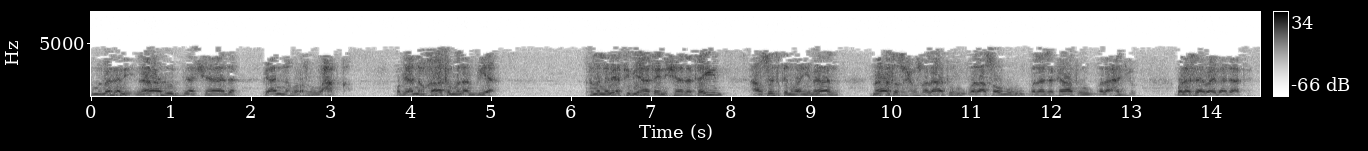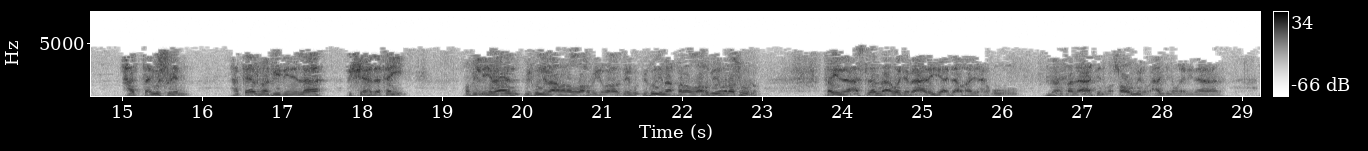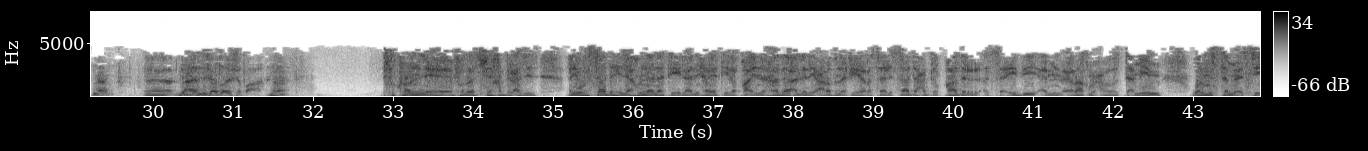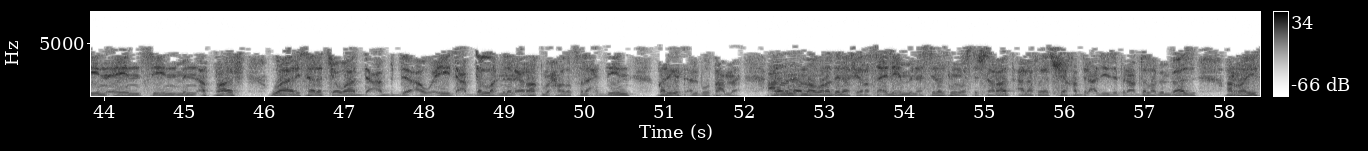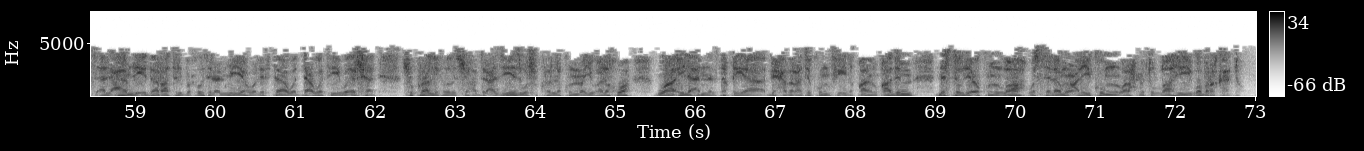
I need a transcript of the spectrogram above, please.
ثم المدني. لا بد من الشهادة بأنه رسول الله حق وبأنه خاتم الأنبياء. فمن لم يأتي بهاتين الشهادتين عن صدق وإيمان ما تصح صلاته ولا صومه ولا زكاته ولا حجه ولا سائر عباداته حتى يسلم حتى يدخل في دين الله بالشهادتين وبالإيمان بكل ما أمر الله به بكل ما أخبر الله به ورسوله. فإذا أسلم وجب عليه أداء هذه الحقوق من صلاة وصوم وحج وغير ذلك. نعم. آه بشرط الاستطاعة. نعم. شكرا لفضيلة الشيخ عبد العزيز. أيها السادة إلى هنا نأتي إلى نهاية لقائنا هذا الذي عرضنا فيه رسائل السادة عبد القادر السعيدي من العراق محافظة التأميم والمستمع سين عين سين من الطائف. ورسالة جواد عبد أو عيد عبد الله من العراق محافظة صلاح الدين قرية البوطعمة عرضنا ما وردنا في رسائلهم من أسئلة واستفسارات على فضيلة الشيخ عبد العزيز بن عبد الله بن باز الرئيس العام لإدارات البحوث العلمية والإفتاء والدعوة وإرشاد شكرا لفضيلة الشيخ عبد العزيز وشكرا لكم أيها الأخوة وإلى أن نلتقي بحضراتكم في لقاء قادم. نستودعكم الله والسلام عليكم ورحمة الله وبركاته.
